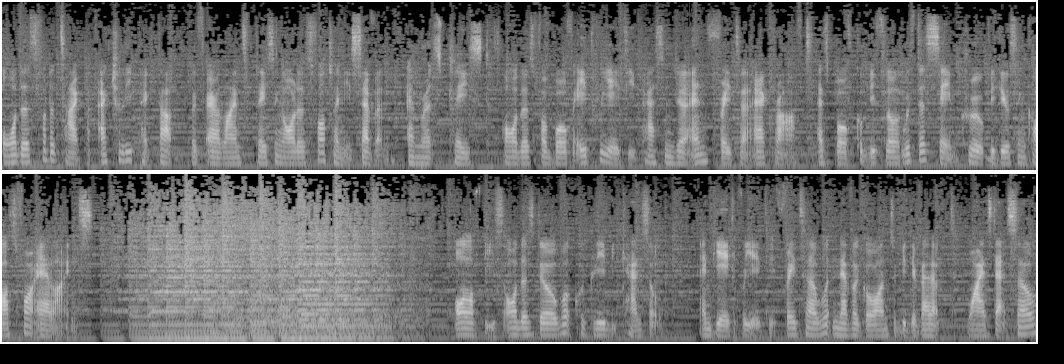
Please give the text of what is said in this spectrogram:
Orders for the type actually picked up, with airlines placing orders for 27. Emirates placed orders for both A380 passenger and freighter aircraft, as both could be flown with the same crew, reducing costs for airlines. All of these orders though would quickly be cancelled, and the A380 freighter would never go on to be developed. Why is that so?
